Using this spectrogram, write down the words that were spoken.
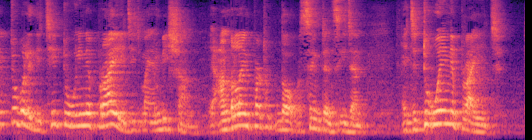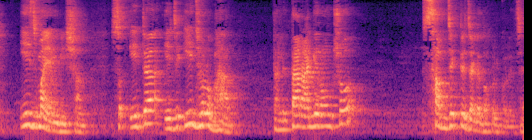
একটু বলে দিচ্ছি to win a prize is my ambition underline part of the sentence is an এই যে to win a prize is my ambition so এটা, এই যে ইজ হলো ভার, তাহলে তার আগের অংশ সাবজেক্টের জায়গা দখল করেছে।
